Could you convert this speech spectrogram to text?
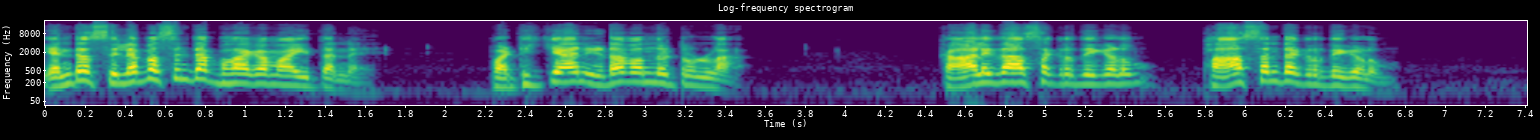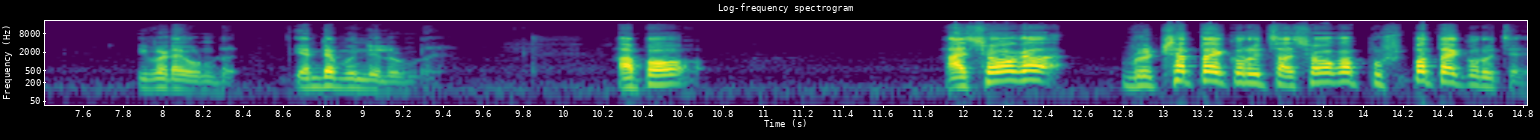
എന്റെ സിലബസിന്റെ ഭാഗമായി തന്നെ പഠിക്കാൻ ഇടവന്നിട്ടുള്ള കാളിദാസ കൃതികളും ഭാസന്റെ കൃതികളും ഇവിടെ ഉണ്ട് എന്റെ മുന്നിലുണ്ട്. അപ്പോൾ അശോക വൃക്ഷത്തെക്കുറിച്ച് അശോക പുഷ്പത്തെക്കുറിച്ച്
